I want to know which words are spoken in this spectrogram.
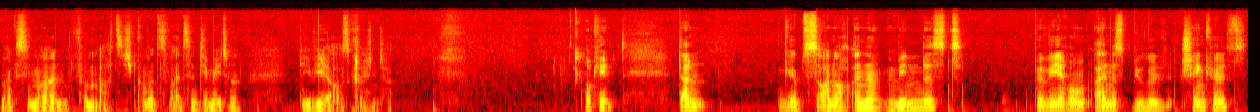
maximalen 85,2 cm, die wir ausgerechnet haben. Okay, dann gibt es auch noch eine Mindestbewährung eines Bügelschenkels,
